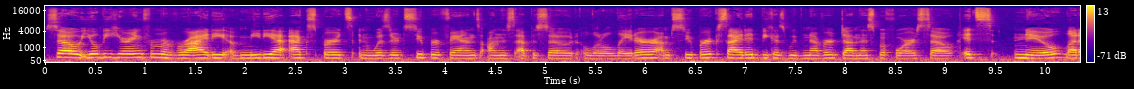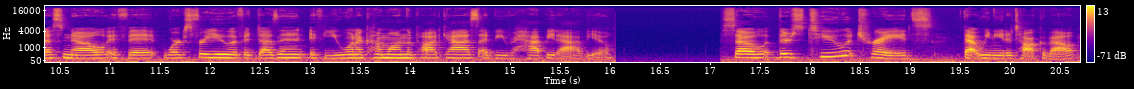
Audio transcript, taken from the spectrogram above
So, you'll be hearing from a variety of media experts and Wizard superfans on this episode a little later. I'm super excited because we've never done this before, so it's new. Let us know if it works for you. If it doesn't, if you want to come on the podcast, I'd be happy to have you. So, there's two trades that we need to talk about.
